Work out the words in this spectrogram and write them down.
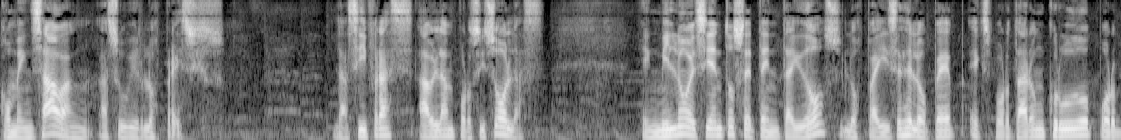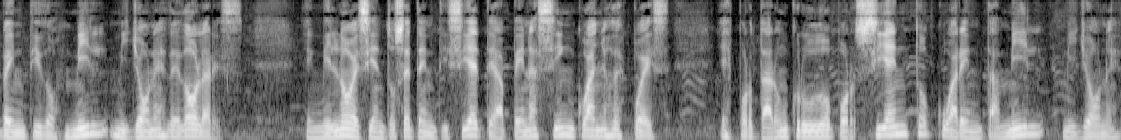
comenzaban a subir los precios. Las cifras hablan por sí solas. En 1972, los países de la OPEP exportaron crudo por 22 mil millones de dólares. En 1977, apenas cinco años después, exportaron crudo por 140 mil millones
